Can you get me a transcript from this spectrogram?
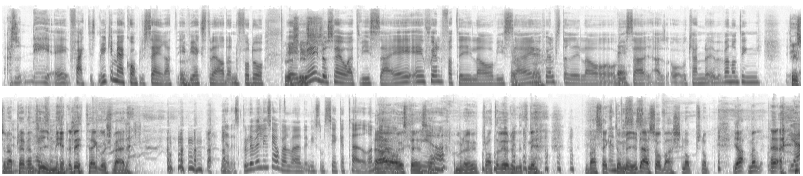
alltså, det är faktiskt mycket mer komplicerat i växtvärlden för då Precis. är det ju ändå så att vissa är, är självfertila och vissa är självsterila och vissa alltså, och kan vara någonting... Finns det några preventivmedel i trädgårdsvärlden? ja, det skulle väl i så fall vara liksom sekatören. Ja, ja, just det. Så. Ja. Men nu pratar vi lite mer vasektomi där, så bara snopp, snopp. Ja, men, äh, ja.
